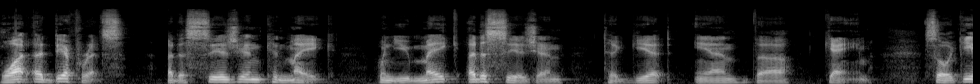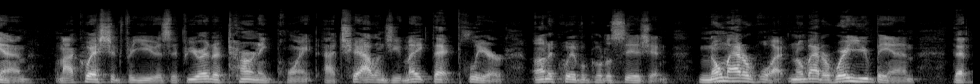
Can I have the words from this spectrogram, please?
What a difference a decision can make when you make a decision to get in the game. So again, my question for you is if you're at a turning point, I challenge you, make that clear, unequivocal decision, no matter what, no matter where you've been, that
